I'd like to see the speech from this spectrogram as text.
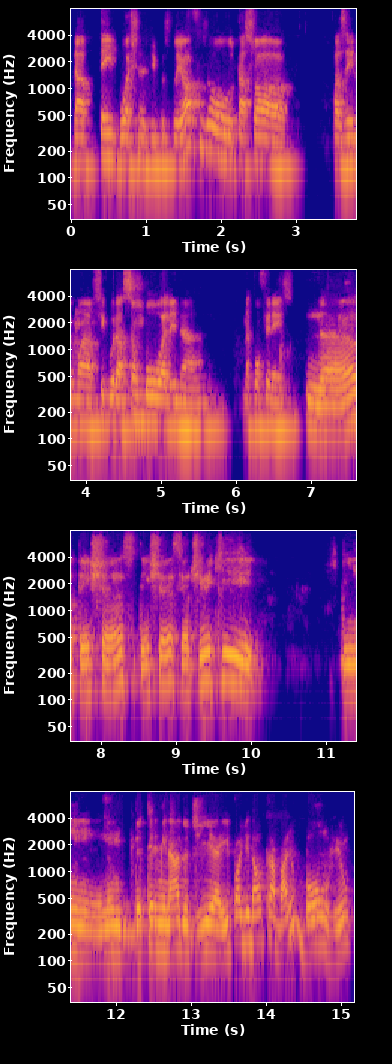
dar, tem boa chance de ir para os playoffs ou tá só fazendo uma figuração boa ali na, na conferência? Não, tem chance, tem chance. É um time que em um determinado dia aí pode dar um trabalho bom, viu?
